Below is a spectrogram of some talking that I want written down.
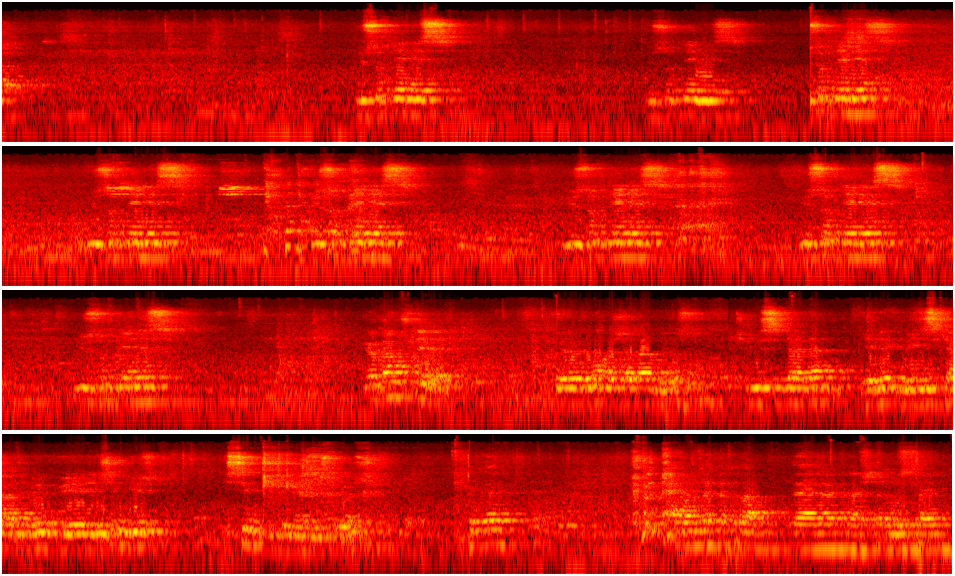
Yusuf Deniz. Yusuf Deniz. Yusuf Deniz. Yusuf Deniz. Yusuf Deniz. Yusuf Deniz. Yusuf Deniz. Yusuf Deniz. Gökhan Müşteri. Görevlerine başarılar diliyoruz. Şimdi sizlerden yedek meclis katibi üyeleri için bir isim bildirmeni istiyoruz. Aramıza katılan değerli arkadaşlarımız Sayın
